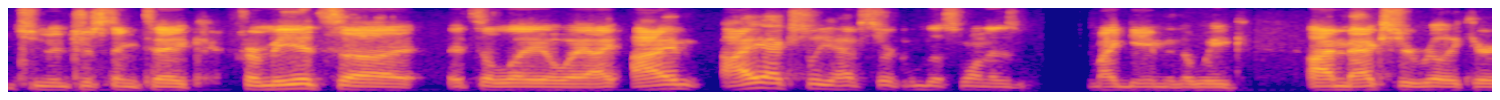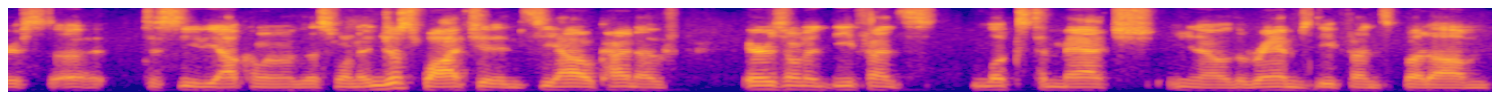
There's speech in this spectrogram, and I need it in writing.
It's an interesting take. For me, it's a it's a layaway. I I I actually have circled this one as my game of the week. I'm actually really curious to to see the outcome of this one and just watch it and see how kind of Arizona defense looks to match, you know, the Rams defense. But um,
